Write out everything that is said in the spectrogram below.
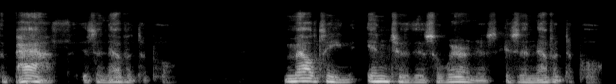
The path is inevitable. Melting into this awareness is inevitable.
